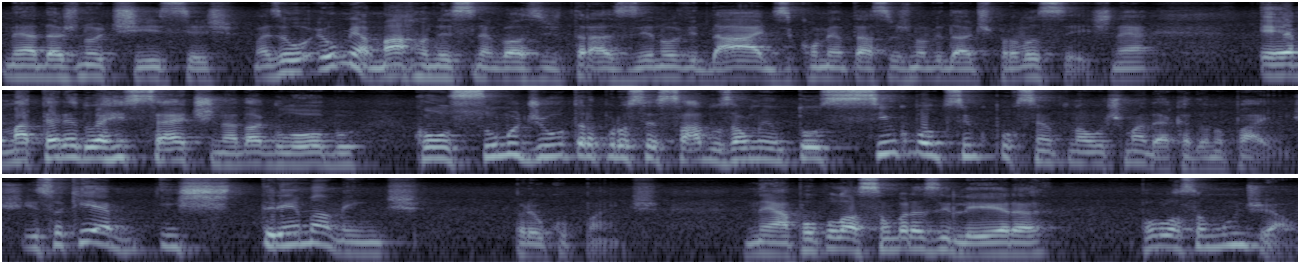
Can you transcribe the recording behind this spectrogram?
né, das notícias. Mas eu, eu me amarro nesse negócio de trazer novidades e comentar essas novidades para vocês, né? É, matéria do R7, né, da Globo. Consumo de ultraprocessados aumentou 5,5% na última década no país. Isso aqui é extremamente preocupante. Né? A população brasileira, a população mundial,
